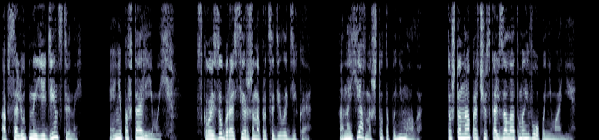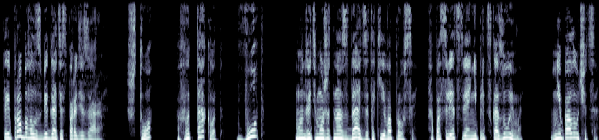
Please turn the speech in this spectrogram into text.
Абсолютный единственный и неповторимый. Сквозь зубы рассерженно процедила Дикая. Она явно что-то понимала. То, что напрочь ускользало от моего понимания. Ты пробовал сбегать из Парадизара? Что? Вот так вот? Вот? Он ведь может нас сдать за такие вопросы, а последствия непредсказуемы. Не получится.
